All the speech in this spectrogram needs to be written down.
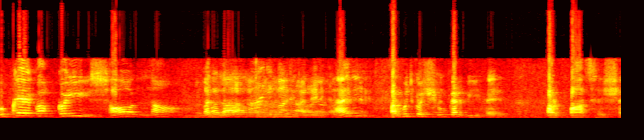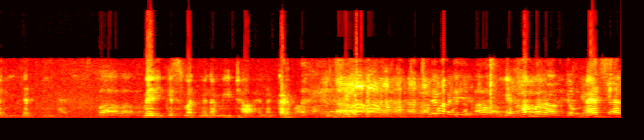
حکے کا کوئی سال نہ بدلا۔ ہے نہیں اور مجھ کو شوگر بھی ہے اور پاس شریعت بھی ہے۔ میری قسمت میں نہ میٹھا ہے، نہ کڑوا۔ یہ خمر اور جو میسر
